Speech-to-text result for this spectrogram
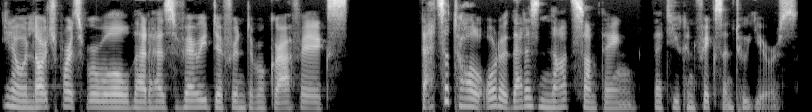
you know, in large parts rural, that has very different demographics, that's a tall order. That is not something that you can fix in two years.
